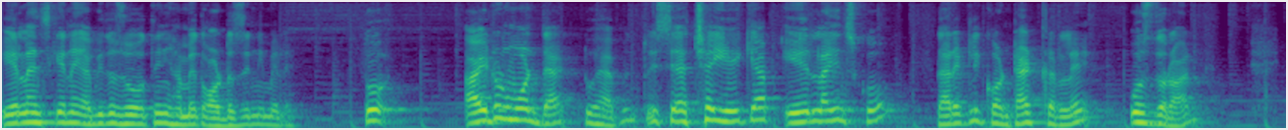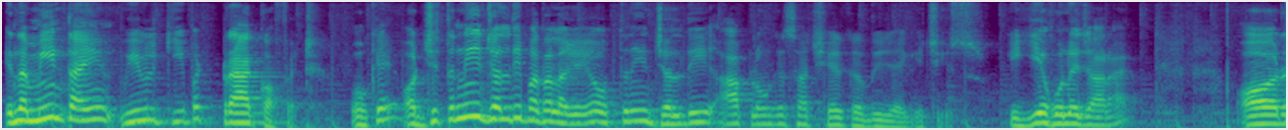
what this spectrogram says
एयरलाइंस के नहीं, अभी तो ज़रूरत नहीं, हमें तो ऑर्डर ही नहीं मिले। तो I don't want that to happen तो इससे अच्छा ये है कि आप एयरलाइंस को डायरेक्टली कॉन्टैक्ट कर लें उस दौरान। In the mean time we will keep a track of it okay और जितनी जल्दी पता लगेगा, उतनी जल्दी आप लोगों के साथ शेयर कर दी जाएगी चीज़ कि ये होने जा रहा है। और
